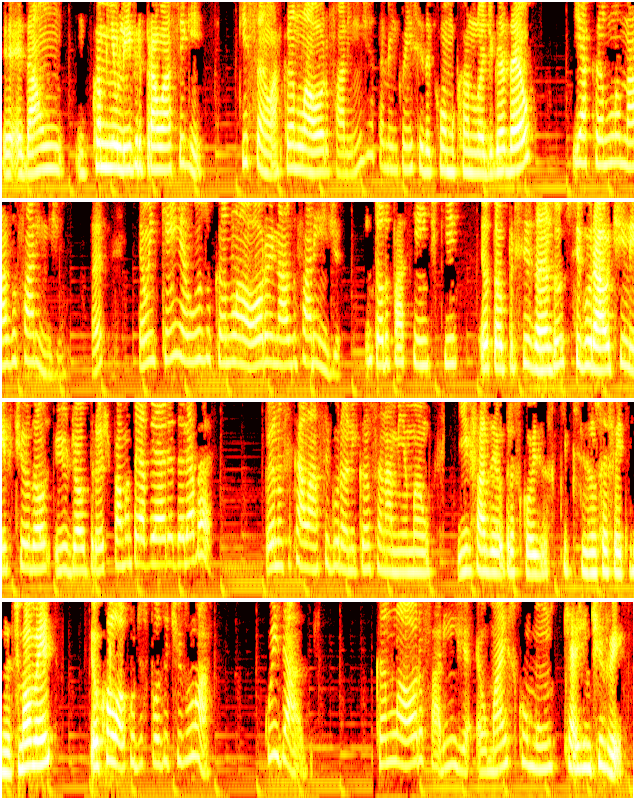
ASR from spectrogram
é, é dar um, um, caminho livre para o ar seguir, que são a cânula orofaríngea, também conhecida como cânula de Gadel, e a cânula nasofaríngea. Né? Então, em quem eu uso cânula oro e nasofaríngea? Em todo paciente que eu estou precisando segurar o T-Lift e o Thrust para manter a via aérea dele aberta. Para eu não ficar lá segurando e cansando a minha mão e fazer outras coisas que precisam ser feitas nesse momento, eu coloco o dispositivo lá. Cuidado! Cânula orofaríngea é o mais comum que a gente vê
